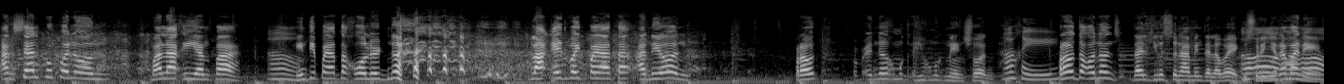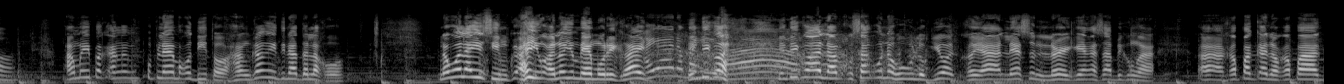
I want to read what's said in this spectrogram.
Ang cellphone pa noon, malaki yan pa. Oo. Hindi pa yata colored no. Black and white pa yata. Ano yun? Proud? Hindi ako mag, ayoko mag-mention. Okay. Proud ako nun dahil ginusto namin dalawa eh. Gusto rin niya Oo, naman eh. oo. Ang may pag ang problema ko dito, hanggang yung dinadala ko, nawala yung SIM ko, ay yung ano, yung memory card. Ayan, ang hindi ko hindi ko alam kung saan ko nahulog 'yon. Kaya lesson learned. Kaya nga sabi ko nga, ah, kapag ano, kapag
